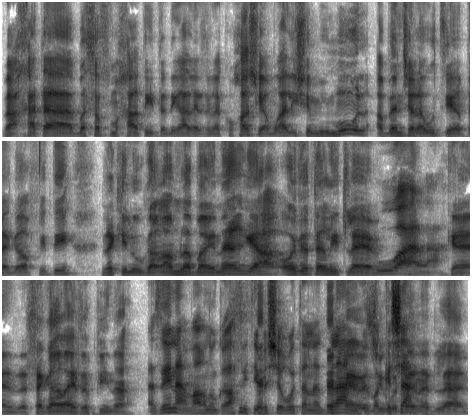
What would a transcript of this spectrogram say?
ואחת, ה... בסוף מכרתי את הדירה לאיזה לקוחה, שהיא אמרה לי שממול, הבן שלה הוא צייר את הגרפיטי, זה כאילו גרם לה באנרגיה עוד יותר להתלהב. וואלה. כן, זה סגר לה איזה פינה. אז הנה, אמרנו גרפיטי בשירות הנדל"ן, בשירות בבקשה. הנדל"ן.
